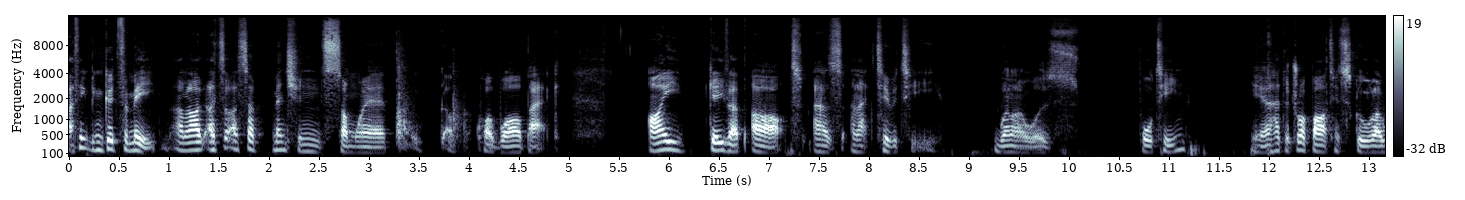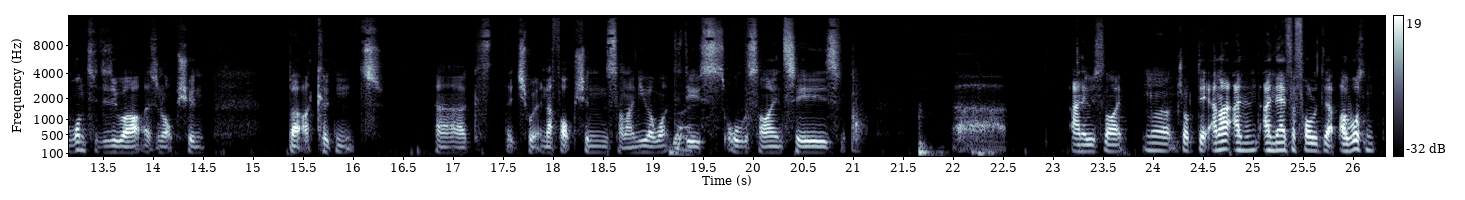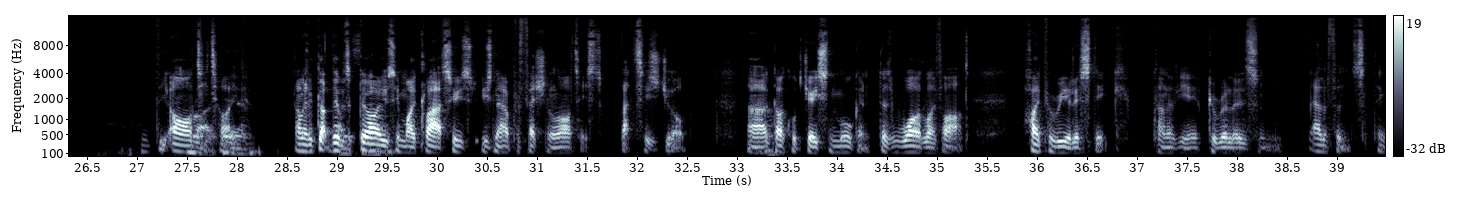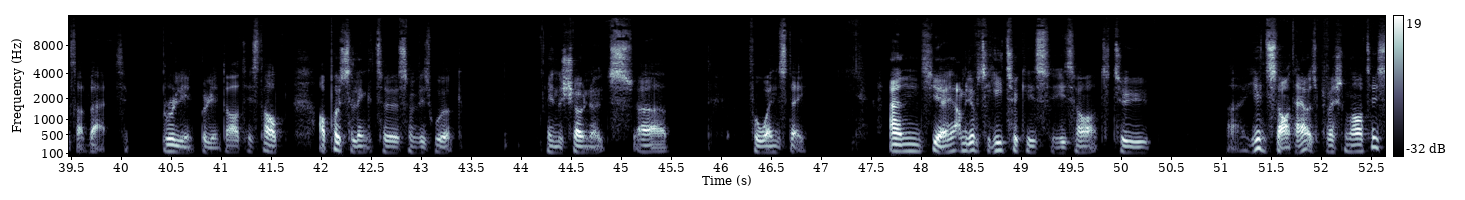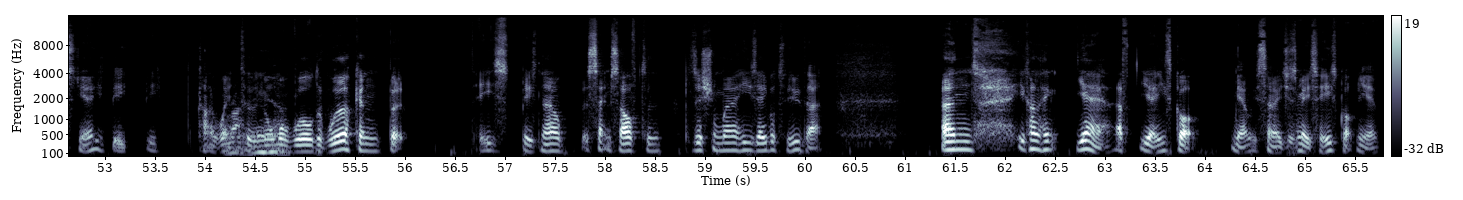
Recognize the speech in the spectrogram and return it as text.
I think, been good for me. I mean, I, as, as I mentioned somewhere uh, quite a while back, I gave up art as an activity when I was 14. Yeah, I had to drop art in school. I wanted to do art as an option, but I couldn't because there just weren't enough options. And I knew I wanted to do all the sciences. Uh, and it was like, no, I dropped it. And I, and I never followed it up. I wasn't the arty Right, type. yeah. I mean, got- there was a guy who's in my class who's who's now a professional artist. That's his job. Uh, a guy called Jason Morgan does wildlife art, hyper realistic kind of yeah, gorillas and elephants things like that. He's a brilliant, brilliant artist. I'll I'll post a link to some of his work in the show notes uh, for Wednesday. And yeah, I mean, obviously he took his his art to. Uh, he didn't start out as a professional artist. You know, he, he, he kind of went Right, into the yeah. normal world of work, and but he's he's now set himself to a position where he's able to do that. And you kind of think, yeah, yeah, he's got you know, the same age as me, so he's got you know,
